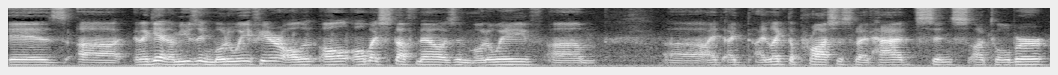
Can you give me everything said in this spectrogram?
is uh, and again I'm using MotiveWave here. All all all my stuff now is in MotiveWave. Um, uh, I, I, I like the process that I've had since October.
